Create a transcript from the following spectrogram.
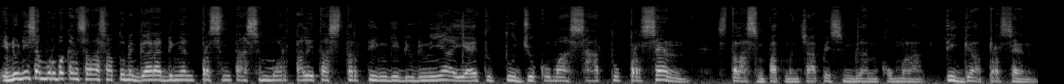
Indonesia merupakan salah satu negara dengan persentase mortalitas tertinggi di dunia yaitu 7,1 persen setelah sempat mencapai 9,3 persen.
